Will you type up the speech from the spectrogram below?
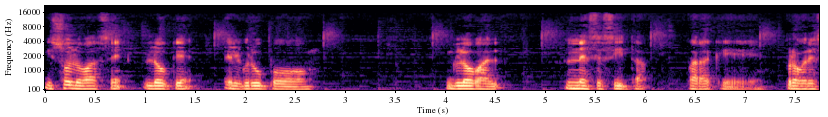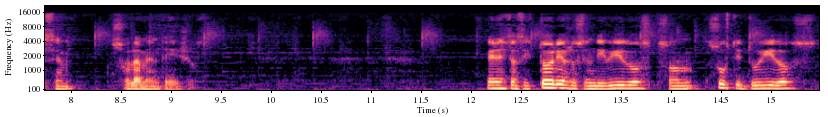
y solo hace lo que el grupo global necesita para que progresen solamente ellos. En estas historias los individuos son sustituidos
